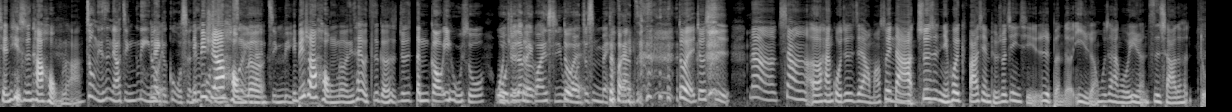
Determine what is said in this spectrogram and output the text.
前提是他红了啊，重点是你要经历那个过程，你必须要红了经历，你必须要红了，你才有资格就是登高一呼说，觉我觉得没关系，我就是美对这样子。对，就是那像呃韩国就是这样嘛，所以大家、嗯就是你会发现，比如说近期日本的艺人或是韩国艺人自杀的很多，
